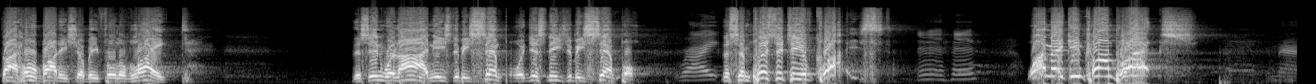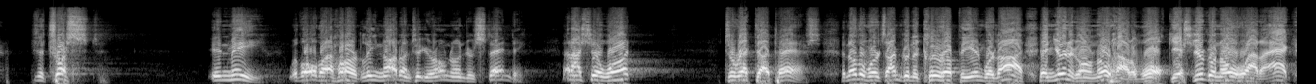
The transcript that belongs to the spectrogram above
thy whole body shall be full of light. This inward eye needs to be simple. It just needs to be simple. Right. The simplicity of Christ. Mm-hmm. Why make him complex? Amen. He said, trust in me with all thy heart. Lean not unto your own understanding. And I shall what? Direct thy paths. In other words, I'm going to clear up the inward eye, and you're going to know how to walk. Yes, you're going to know how to act.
